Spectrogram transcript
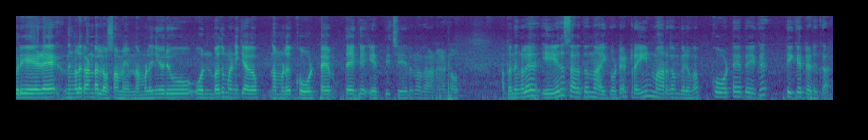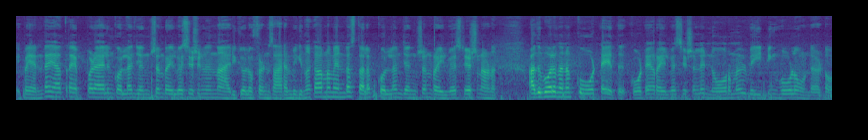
ഒരു ഏഴ് നിങ്ങൾ കണ്ടല്ലോ സമയം. നമ്മളിനി ഒരു ഒൻപത് മണിക്കകം നമ്മൾ കോട്ടയത്തേക്ക് എത്തിച്ചേരുന്നതാണ് കേട്ടോ. അപ്പോൾ നിങ്ങൾ ഏത് സ്ഥലത്തു നിന്ന് ആയിക്കോട്ടെ ട്രെയിൻ മാർഗം വരുമ്പോൾ കോട്ടയത്തേക്ക് ടിക്കറ്റ് എടുക്കുക. ഇപ്പോൾ എന്റെ യാത്ര എപ്പോഴായാലും കൊല്ലം ജംഗ്ഷൻ റെയിൽവേ സ്റ്റേഷനിൽ നിന്നായിരിക്കുമല്ലോ ഫ്രണ്ട്സ് ആരംഭിക്കുന്നത്. കാരണം എന്റെ സ്ഥലം കൊല്ലം ജംഗ്ഷൻ റെയിൽവേ സ്റ്റേഷനാണ് അതുപോലെ തന്നെ കോട്ടയത്ത് കോട്ടയം റെയിൽവേ സ്റ്റേഷനിൽ നോർമൽ വെയിറ്റിംഗ് ഹോളും ഉണ്ട് കേട്ടോ.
